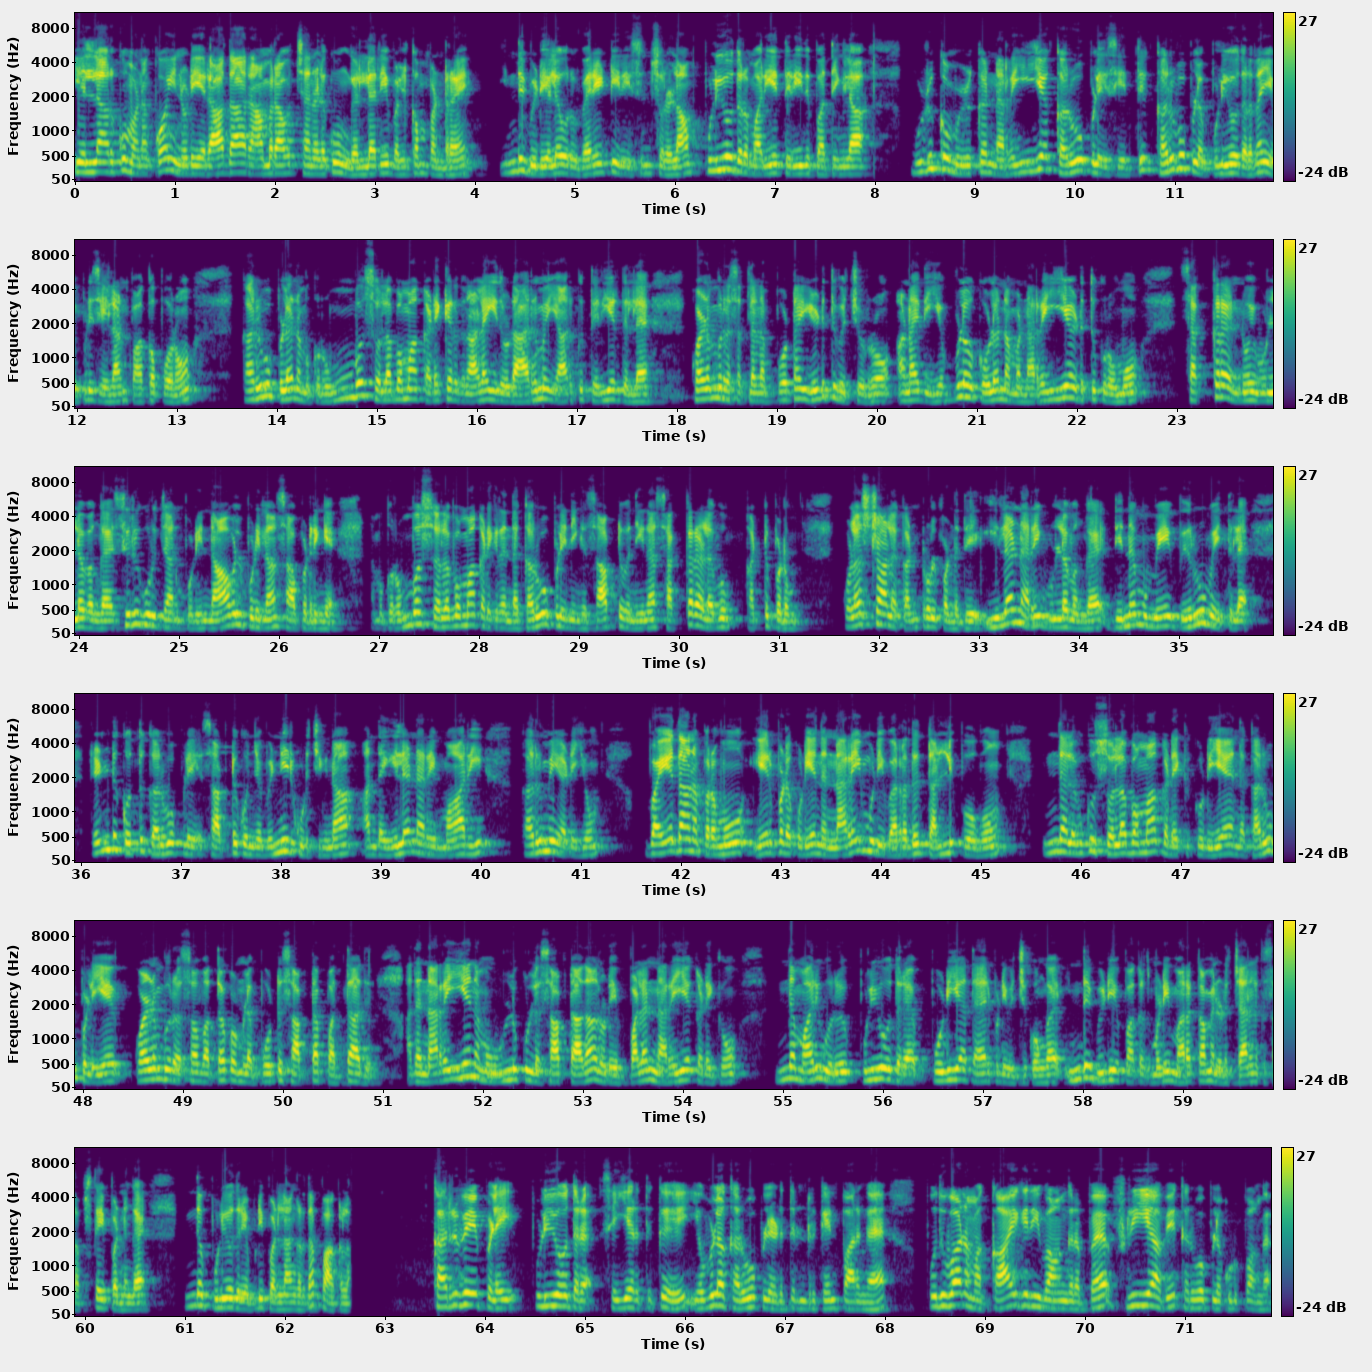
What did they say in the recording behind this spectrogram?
எல்லாருக்கும் வணக்கம். என்னுடைய ராதா ராமராவ் சேனலுக்கு உங்கள் எல்லாரையும் வெல்கம் பண்ணுறேன் இந்த வீடியோவில் ஒரு வெரைட்டி ரைஸ்ன்னு சொல்லலாம். புளியோதரை மாதிரியே தெரியுது பார்த்தீங்களா முழுக்க முழுக்க நிறைய கருவேப்பிலையை சேர்த்து கருவேப்பிலை புளியோதரை தான் எப்படி செய்யலான்னு பார்க்க போகிறோம் கருவேப்பிலை நமக்கு ரொம்ப சுலபமாக கிடைக்கிறதுனால இதோட அருமை யாருக்கும் தெரியறதில்ல. குழம்பு ரசத்தில் நம்ம போட்டால் எடுத்து வச்சுடுறோம். ஆனால் இது எவ்வளோக்கு எவ்வளோ நம்ம நிறைய எடுத்துக்கிறோமோ சர்க்கரை நோய் உள்ளவங்க சிறுகுறிஞ்சான் பொடி நாவல் பொடிலாம் சாப்பிட்றீங்க. நமக்கு ரொம்ப சுலபமாக கிடைக்கிற இந்த கருவேப்பிலை நீங்கள் சாப்பிட்டு வந்தீங்கன்னா சர்க்கரை அளவு கட்டுப்படும். கொலஸ்ட்ராலை கண்ட்ரோல் பண்ணுது. இளநரை உள்ளவங்க தினமுமே வெறும் வயிற்றுல ரெண்டு கொத்து கருவேப்பிலையை சாப்பிட்டு கொஞ்சம் வெந்நீர் குடிச்சிங்கன்னா அந்த இளநரை மாறி கருமை அடையும். வயதானப்புறமும் ஏற்படக்கூடிய அந்த நரைமுடி வர்றது தள்ளி போகும். இந்த அளவுக்கு சுலபமாக கிடைக்கக்கூடிய அந்த கருவேப்பிலையை குழம்பு ரசம் வத்த குழம்புல போட்டு சாப்பிட்டா பத்தாது. அதை நிறைய நம்ம உள்ளுக்குள்ளே சாப்பிட்டா தான் அதனுடைய பலன் நிறைய கிடைக்கும். இந்த மாதிரி ஒரு புளியோதரை பொடியாக தயார் பண்ணி வச்சுக்கோங்க. இந்த வீடியோ பார்க்கறதுக்கு முன்னாடி மறக்காமல் என்னோட சேனலுக்கு சப்ஸ்கிரைப் பண்ணுங்கள் இந்த புளியோதரை எப்படி பண்ணலாங்கிறத பார்க்கலாம். கருவேப்பிலை புளியோதரை செய்யறதுக்கு எவ்வளோ கருவேப்பிலை எடுத்துகிட்டு இருக்கேன்னு பாருங்கள் பொதுவாக நம்ம காய்கறி வாங்குறப்ப ஃப்ரீயாகவே கருவேப்பிலை கொடுப்பாங்க.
